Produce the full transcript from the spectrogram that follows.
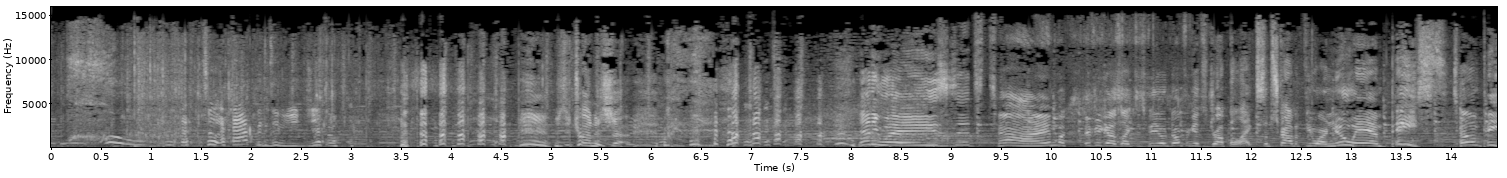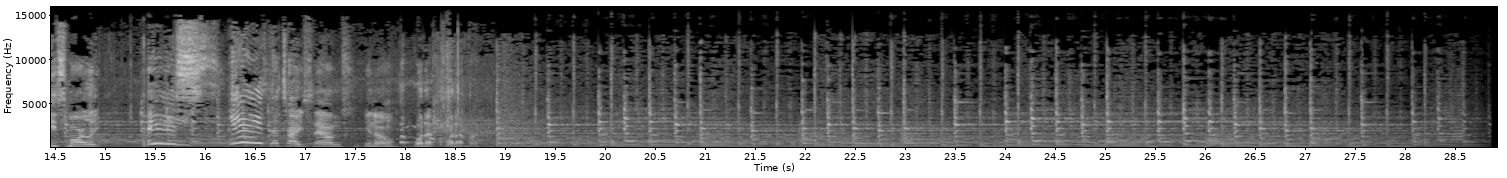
That's what happens if you jump. She's trying to show. Anyways, it's time. If you guys like this video, don't forget to drop a like, subscribe if you are new, and peace. Tell him peace, Marley. Peace. Peace. That's how he sounds. You know, whatever. whatever.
